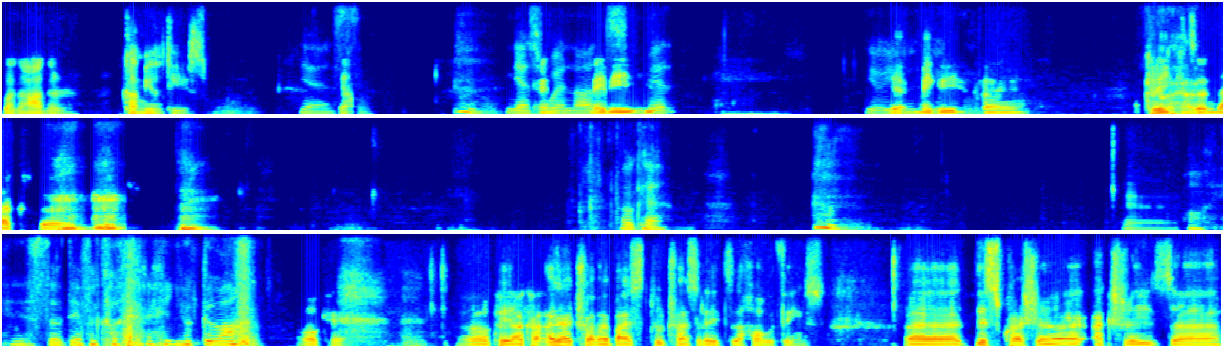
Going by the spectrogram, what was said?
but other communities. Yes. Yeah. yes, And we're not. maybe mid- you, Yeah, you- maybe you- you can click the next. Uh, Okay. uh, Oh, it's so difficult. you go on. okay, okay. I can I can try my best to translate the whole things. Uh, this question uh, actually is uh,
